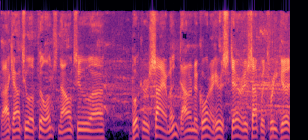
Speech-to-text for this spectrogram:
Back out to uh, Phillips. Now to uh, Booker Shireman down in the corner. Here's Stair. His shot for three. Good.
